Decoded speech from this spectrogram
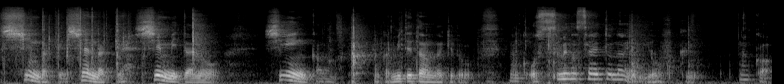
シンだっけ？シェンだっけ？シンみたいのシーンかななんか見てたんだけどなんかおすすめのサイトない洋服？なんか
